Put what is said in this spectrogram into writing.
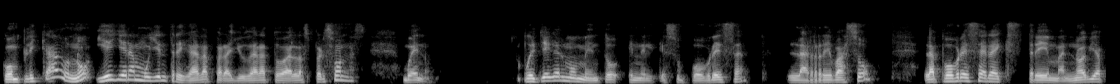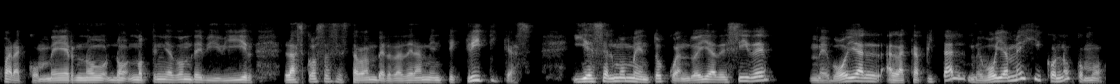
complicado, ¿no? Y ella era muy entregada para ayudar a todas las personas. Bueno, pues llega el momento en el que su pobreza la rebasó. La pobreza era extrema, no había para comer, no, no, no tenía dónde vivir, las cosas estaban verdaderamente críticas. Y es el momento cuando ella decide, me voy a la capital, me voy a México, ¿no? Como,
